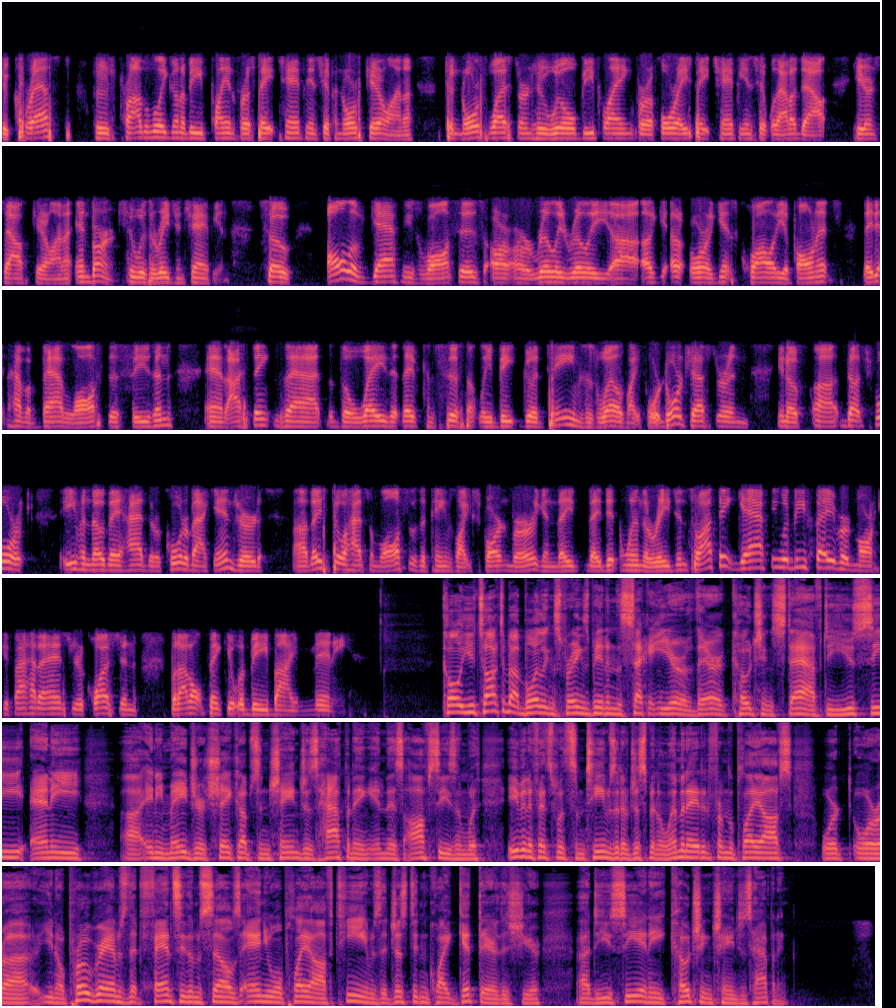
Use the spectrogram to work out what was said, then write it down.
to Crest, who's probably going to be playing for a state championship in North Carolina, to Northwestern, who will be playing for a 4A state championship without a doubt here in South Carolina, and Burns, who was the region champion. So all of Gaffney's losses are, are really, really, uh, or against quality opponents. They didn't have a bad loss this season. And I think that the way that they've consistently beat good teams as well as like Fort Dorchester and, you know, uh, Dutch Fork, even though they had their quarterback injured, uh, they still had some losses to teams like Spartanburg, and they they didn't win the region. So I think Gaffney would be favored, Marc, if I had to answer your question, but I don't think it would be by many. Cole, you talked about Boiling Springs being in the second year of their coaching staff. Do you see any uh, any major shakeups and changes happening in this offseason with even if it's with some teams that have just been eliminated from the playoffs or or uh, you know programs that fancy themselves annual playoff teams that just didn't quite get there this year uh, do you see any coaching changes happening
